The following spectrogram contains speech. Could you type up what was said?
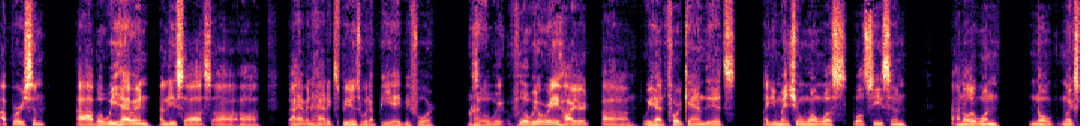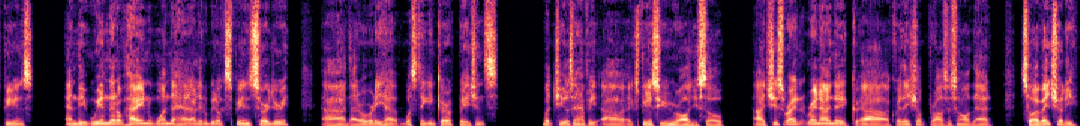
a person, uh, but we haven't, at least us, uh, uh, I haven't had experience with a PA before. Right. So we, so we already hired. Um, we had four candidates, like you mentioned. One was well seasoned, another one no no experience, and the, we ended up hiring one that had a little bit of experience in surgery, uh, that already had was taking care of patients, but she doesn't have uh, experience in urology. So uh, she's right right now in the uh, credential process and all that. So eventually,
